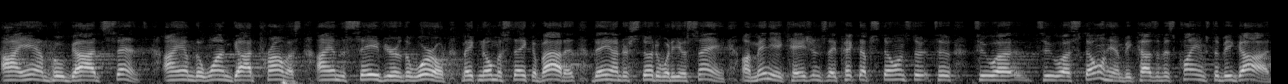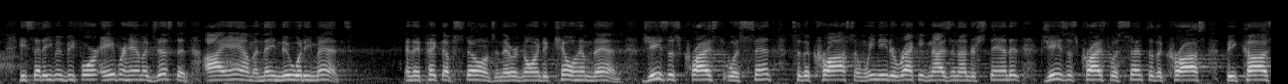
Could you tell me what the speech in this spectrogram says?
I am who God sent. I am the one God promised. I am the Savior of the world. Make no mistake about it. They understood what he was saying. On many occasions, they picked up stones to, to, to, uh, to uh, stone him because of his claims to be God. He said even before Abraham existed, I am, and they knew what he meant. And they picked up stones and they were going to kill him then. Jesus Christ was sent to the cross and we need to recognize and understand it. Jesus Christ was sent to the cross because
